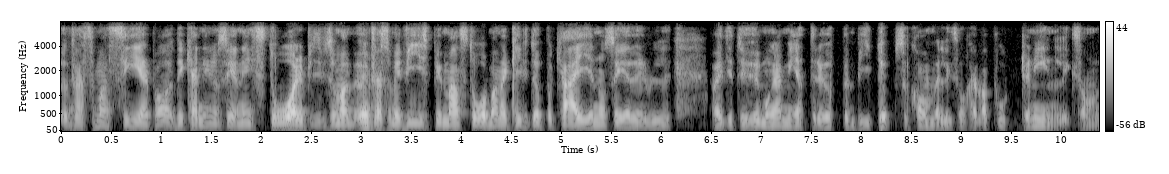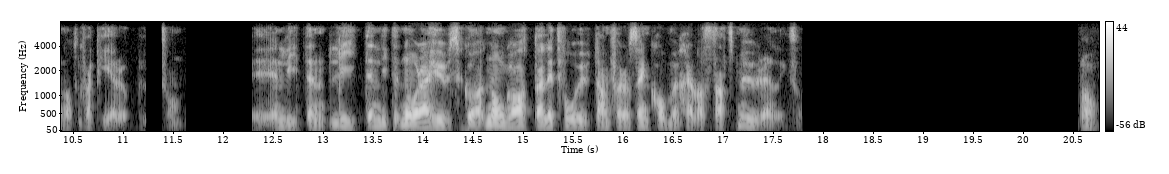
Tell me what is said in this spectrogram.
ungefär som man ser på, det kan ni nog se när ni står, i princip som man, ungefär som i Visby, man står, man har klivit upp på kajen och så är det väl, jag vet inte hur många meter upp, en bit upp så kommer liksom själva porten in, liksom något kvarter upp. Liksom. En liten, liten, liten, några hus, någon gata eller två utanför och sen kommer själva stadsmuren. Liksom. Och,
